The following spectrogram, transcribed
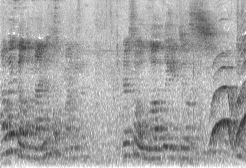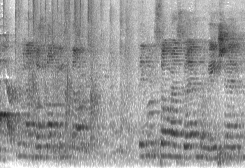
I like the alumni. They're so funny. They're so lovely and just, you know, when I hug them and stuff. They give you so much good information.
